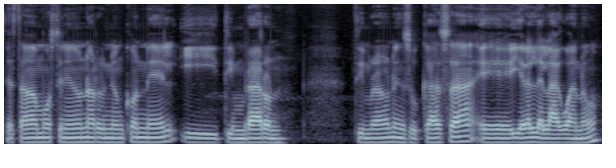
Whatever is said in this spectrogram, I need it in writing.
estábamos teniendo una reunión con él y timbraron, timbraron en su casa eh, y era el del agua, ¿no?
